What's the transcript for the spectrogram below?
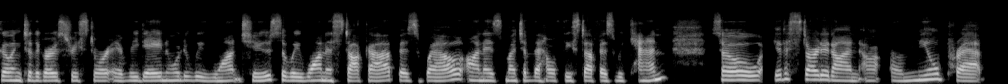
going to the grocery store every day nor do we want to so we want to stock up as well on as much of the healthy stuff as we can. So get us started on our, our meal prep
